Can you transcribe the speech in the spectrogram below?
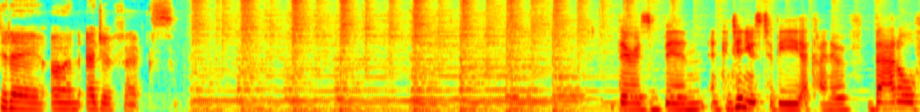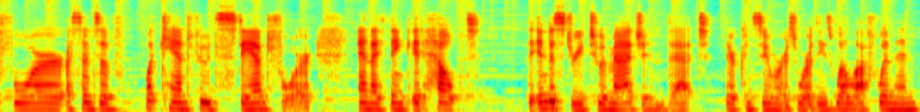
Today on Edge Effects. There's been and continues to be a kind of battle for a sense of what canned foods stand for. And I think it helped the industry to imagine that their consumers were these well off women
